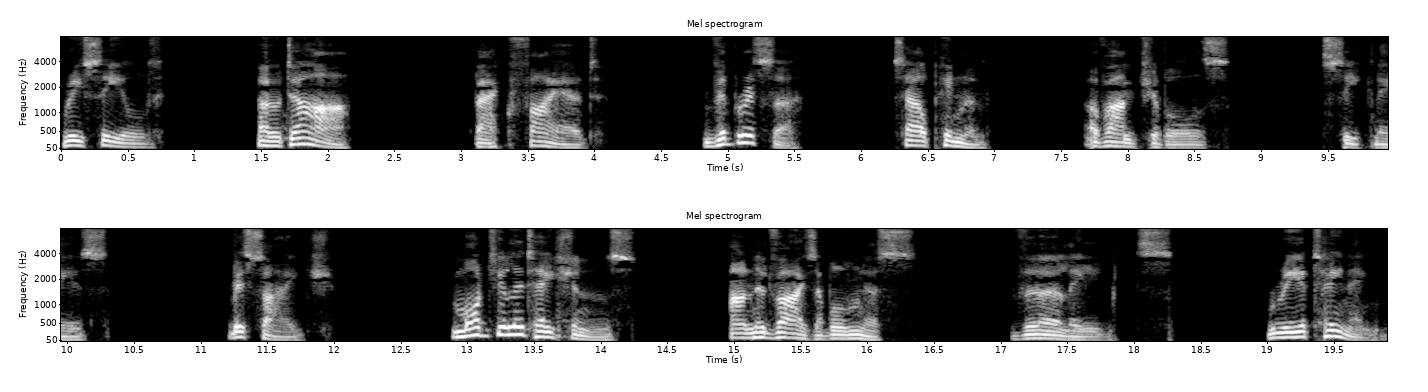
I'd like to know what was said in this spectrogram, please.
Resealed. Odar. Backfired. Vibrissa. Salpinan. Avouchables. Seeknes. Besige. Modulatations. Unadvisableness. Verligts. Reattaining.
